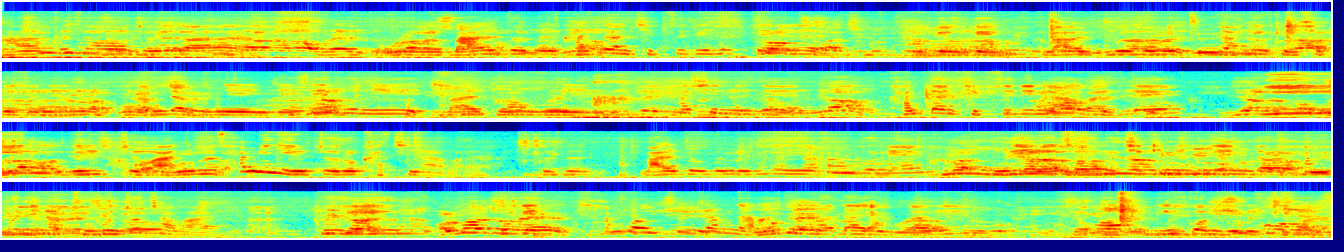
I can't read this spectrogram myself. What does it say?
아 그래서 저희가 그 마을도를 간단 집수리 할때 여기 우리 마을 돌봄이 팀장님 계시거든요. 남자분이 이제 세 분이 마을 돌봄이 하시는데 간단 집수리 나갈 때 2인 1조 아니면 3인 1조로 같이 나가요. 그래서 마을 돌봄이 선생님 한 분에 우리 여섯 지키는 선생님들 한 분이나 두 분 쫓아가요. 그 이유는 거기 한번 출장 나갈 때마다 약간의 저거 인건비를 지려요.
